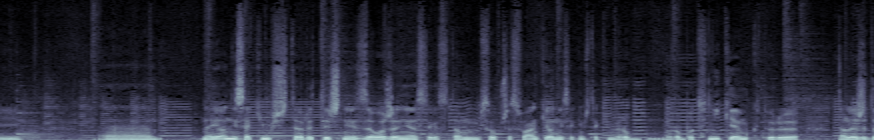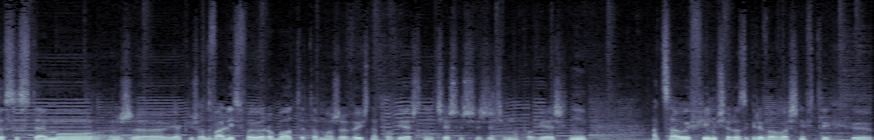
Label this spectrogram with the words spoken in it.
i e, no i on jest jakimś teoretycznie z założenia, z tego co tam są przesłanki, on jest jakimś takim ro robotnikiem, który należy do systemu, że jak już odwali swoją robotę, to może wyjść na powierzchnię i cieszyć się życiem na powierzchni, a cały film się rozgrywa właśnie w tych y,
